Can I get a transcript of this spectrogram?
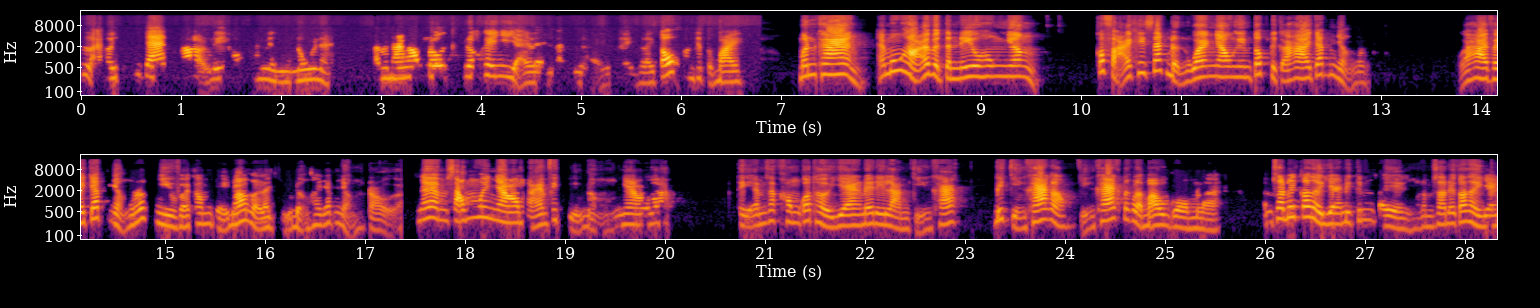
lại hơi chính chán đó đi hút anh này nuôi nè. Tại đàn ông đôi đôi khi như vậy lại lại lại, lại, lại tốt hơn cho tụi bay. Minh Khang em muốn hỏi về tình yêu hôn nhân có phải khi xác định quan nhau nghiêm túc thì cả hai chấp nhận? Cả hai phải chấp nhận rất nhiều phải không chị? Đó gọi là chịu đựng hay chấp nhận. Trời nếu em sống với nhau mà em phải chịu đựng nhau á, thì em sẽ không có thời gian để đi làm chuyện khác. Biết chuyện khác không? Chuyện khác tức là bao gồm là làm sao để có thời gian đi kiếm tiền? Làm sao để có thời gian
